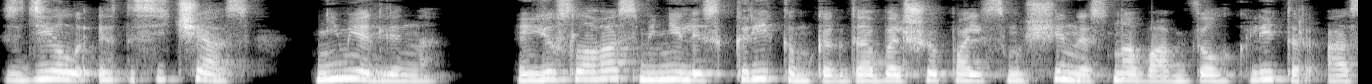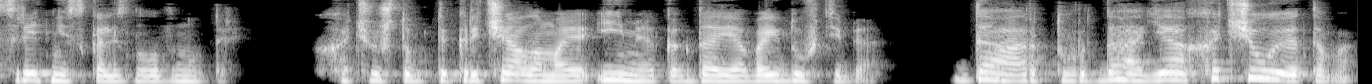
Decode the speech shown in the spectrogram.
«Сделай это сейчас, немедленно!» Ее слова сменились криком, когда большой палец мужчины снова обвел клитор, а средний скользнул внутрь. «Хочу, чтобы ты кричала мое имя, когда я войду в тебя». «Да, Артур, да, я хочу этого».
